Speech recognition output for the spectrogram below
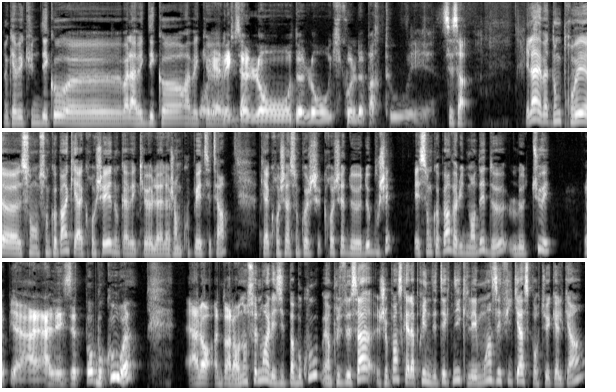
Donc avec une déco, euh, voilà, avec des corps, avec, euh, avec de l'eau, de l'eau qui coule de partout. Et... C'est ça. Et là, elle va donc trouver euh, son, son copain qui est accroché, donc avec la, la jambe coupée, etc., qui est accroché à son crochet de, de boucher. Et son copain va lui demander de le tuer. Oui, puis elle, elle hésite pas beaucoup, hein? Alors, alors non seulement elle hésite pas beaucoup, mais en plus de ça, je pense qu'elle a pris une des techniques les moins efficaces pour tuer quelqu'un,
